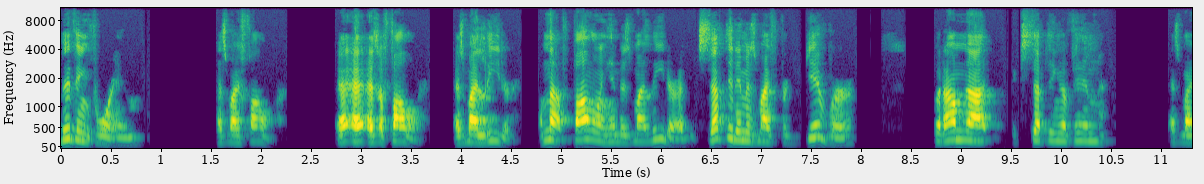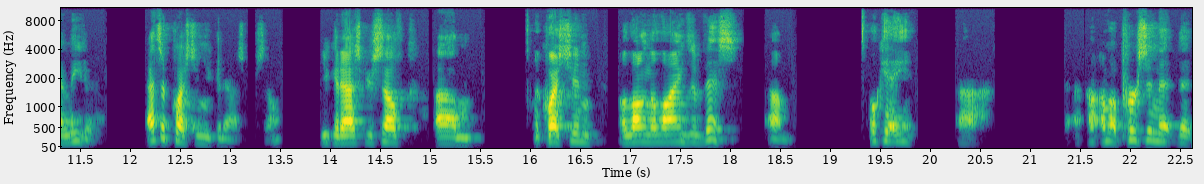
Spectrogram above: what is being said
living for him as my follower, as a follower, as my leader. I'm not following him as my leader. I've accepted him as my forgiver, but I'm not accepting of him as my leader. That's a question you could ask yourself. You could ask yourself um, a question along the lines of this um, Okay, I'm a person that, that,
